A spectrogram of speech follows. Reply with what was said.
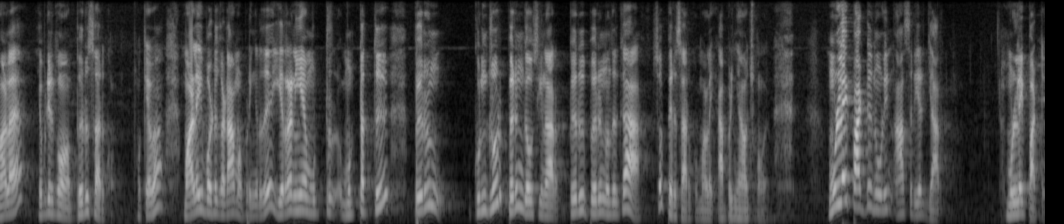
மலை எப்படி இருக்கும்? பெருசாக இருக்கும். ஓகேவா மலைபடுகடாம் அப்படிங்கிறது இரணிய முற்று முட்டத்து பெருங் குன்றூர் பெருங்கௌசினார். பெரு பெருன்னு வந்திருக்கா? ஸோ பெருசாக இருக்கும் மலை அப்படி ஞாபகம் வச்சுக்கோங்க. முல்லைப்பாட்டு நூலின் ஆசிரியர் யார்? முல்லைப்பாட்டு.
